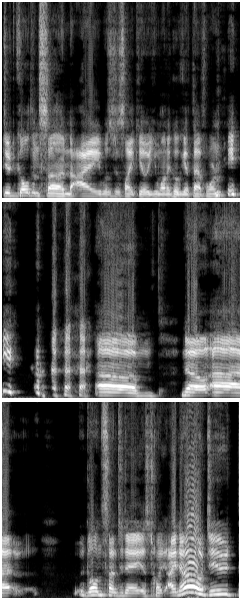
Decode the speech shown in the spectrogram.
dude, Golden Sun. I was just like, yo, you want to go get that for me? um, no, uh, Golden Sun today is 20. I know, dude.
